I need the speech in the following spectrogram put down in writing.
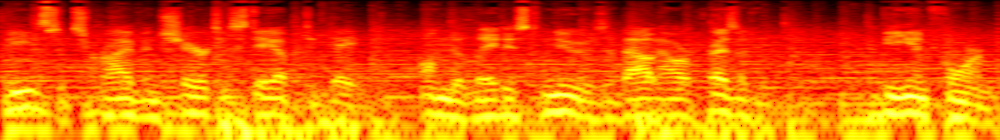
Please subscribe and share to stay up to date on the latest news about our president. Be informed.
